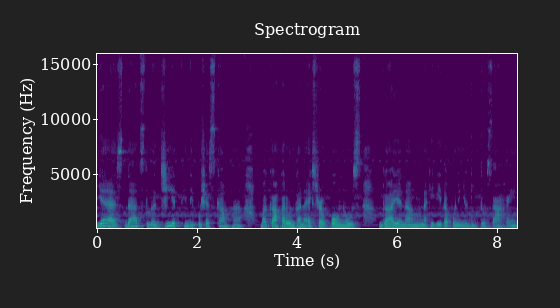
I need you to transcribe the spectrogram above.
Yes, that's legit. Hindi po siya scam ha. Magkakaroon ka ng extra bonus gaya ng nakikita po ninyo dito sa akin.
